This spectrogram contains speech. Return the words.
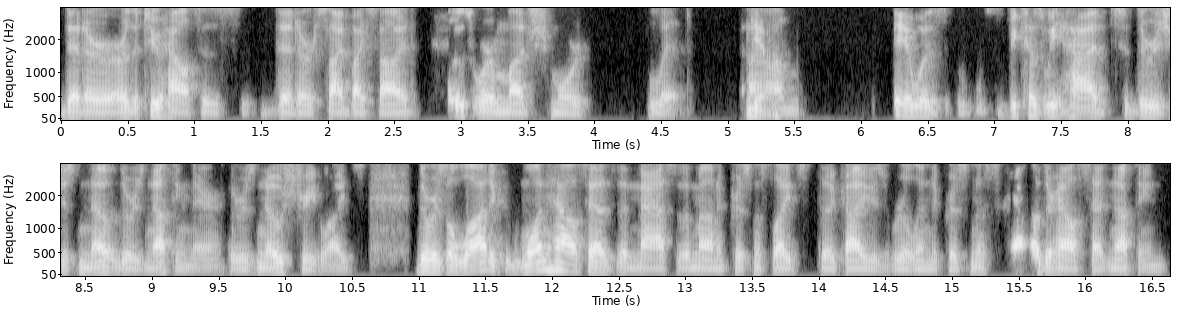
that are, or the two houses that are side by side, those were much more lit. Yeah. Um, it was because we had to, there was just no there was nothing there there was no street lights there was a lot of one house has the massive amount of christmas lights the guy who's real into christmas the other house had nothing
